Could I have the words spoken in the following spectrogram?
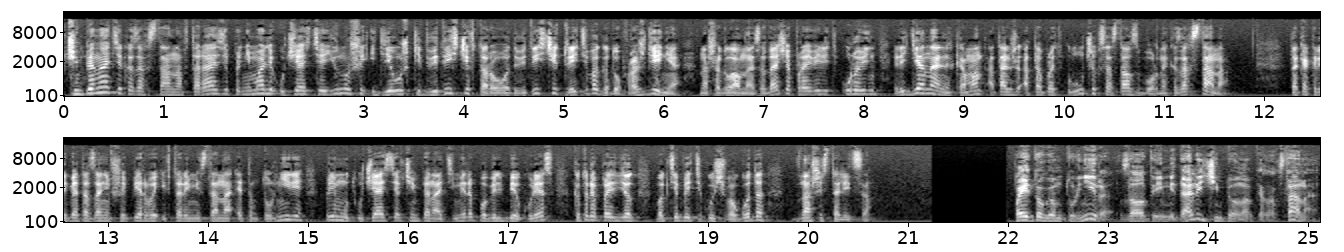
В чемпионате Казахстана в Таразе принимали участие юноши и девушки 2002-2003 годов рождения. Наша главная задача – проверить уровень региональных команд, а также отобрать лучших в состав сборной Казахстана так как ребята, занявшие первые и вторые места на этом турнире, примут участие в чемпионате мира по бельбе курес, который пройдет в октябре текущего года в нашей столице. По итогам турнира золотые медали чемпионов Казахстана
